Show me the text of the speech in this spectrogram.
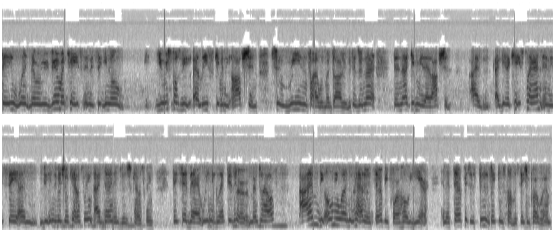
they went they were reviewing my case and they said, you know, you were supposed to be at least given the option to reunify with my daughter because they're not they're not giving me that option. I I get a case plan and they say um, do individual counseling. I've done individual counseling. They said that we neglected her mental health. I'm the only one who had her in therapy for a whole year, and the therapist is through the Victims Compensation Program.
